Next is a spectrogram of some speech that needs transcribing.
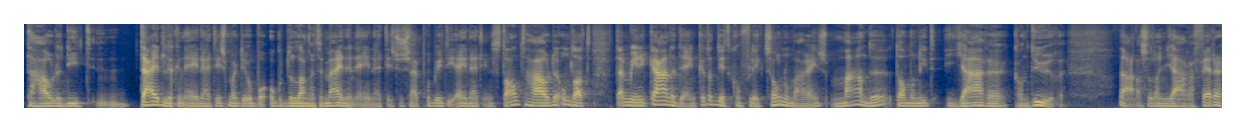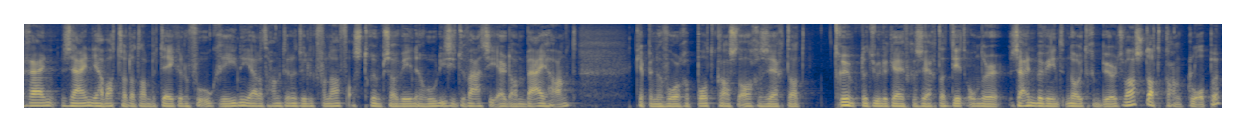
te houden die tijdelijk een eenheid is, maar die ook op de lange termijn een eenheid is. Dus hij probeert die eenheid in stand te houden, omdat de Amerikanen denken dat dit conflict zo nog maar eens maanden, dan wel niet jaren kan duren. Nou, als we dan jaren verder zijn, ja, wat zou dat dan betekenen voor Oekraïne? Ja, dat hangt er natuurlijk vanaf als Trump zou winnen, hoe die situatie er dan bij hangt. Ik heb in een vorige podcast al gezegd dat Trump natuurlijk heeft gezegd dat dit onder zijn bewind nooit gebeurd was. Dat kan kloppen.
